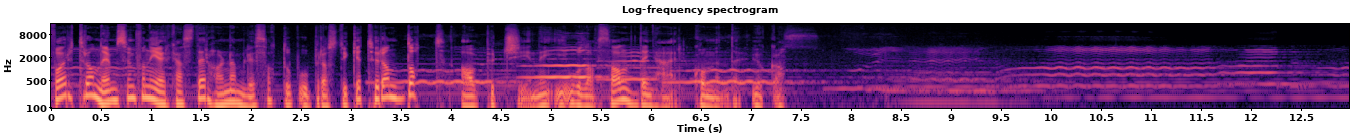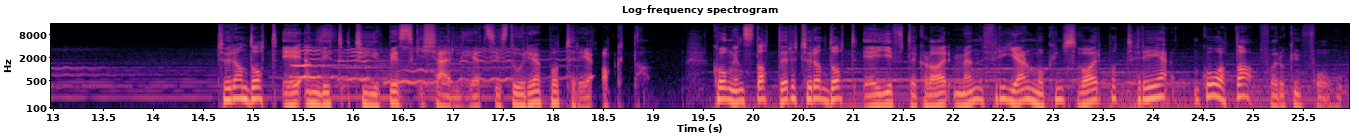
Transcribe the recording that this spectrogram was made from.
For Trondheim Symfoniorkester har nemlig satt opp operastykket 'Turandot' av Puccini i Olavshallen denne kommende uka. Turandot er en litt typisk kjærlighetshistorie på tre akter. Kongens datter Turandot er gifteklar, men frieren må kunne svare på tre gåter for å kunne få henne.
